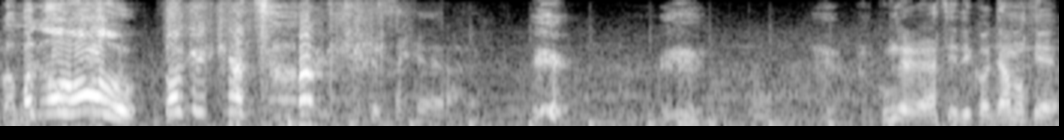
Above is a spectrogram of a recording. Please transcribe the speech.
Ma, ma, oh, oh! Ma che cazzo? Cos'era? Comunque ragazzi ricordiamo che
